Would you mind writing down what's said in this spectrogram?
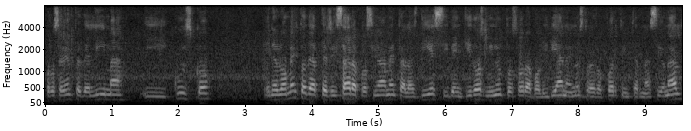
procedente de Lima y Cusco. En el momento de aterrizar aproximadamente a las 10 y 22 minutos hora boliviana en nuestro aeropuerto internacional,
